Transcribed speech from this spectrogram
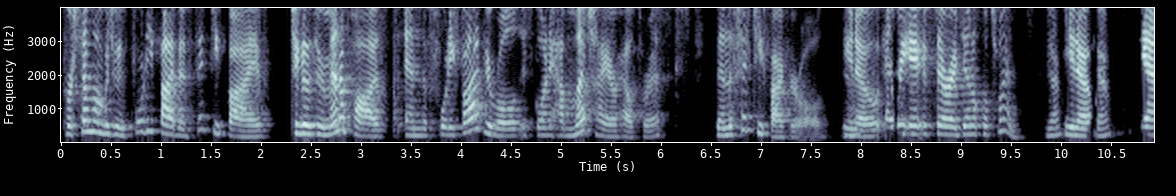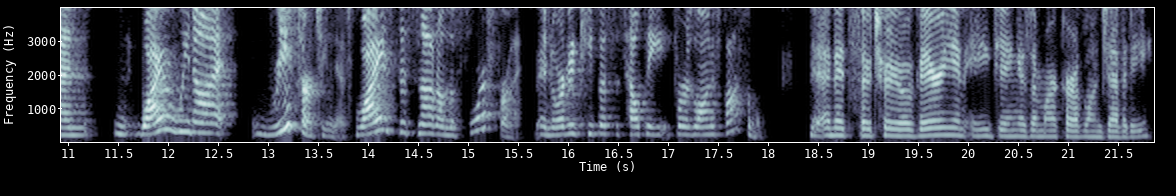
for someone between 45 and 55 to go through menopause and the 45 year old is going to have much higher health risks than the 55 year old you know every if they're identical twins yeah you know? yeah. and why are we not researching this? Why is this not on the forefront in order to keep us as healthy for as long as possible? yeah, and it's so true. Ovarian aging is a marker of longevity.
